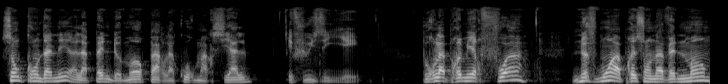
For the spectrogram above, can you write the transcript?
sont condamnés à la peine de mort par la cour martiale et fusillés. Pour la première fois, neuf mois après son avènement,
